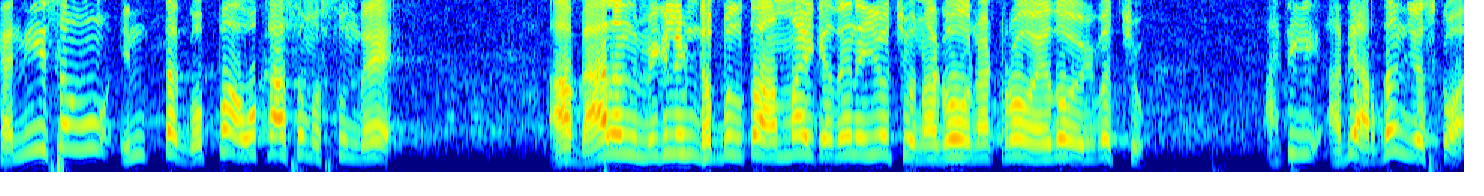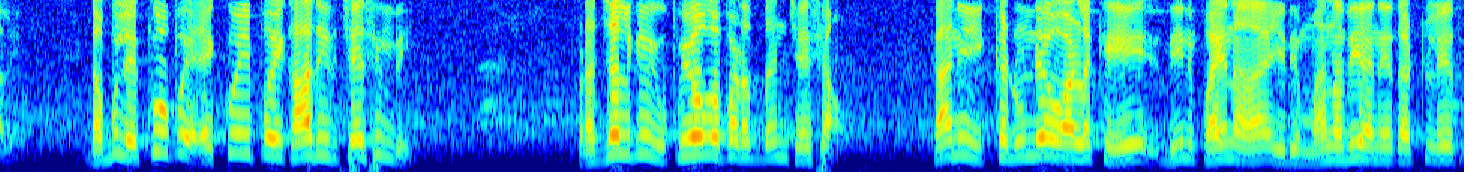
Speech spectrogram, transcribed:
కనీసం ఇంత గొప్ప అవకాశం వస్తుందే. ఆ బ్యాలెన్స్ మిగిలిన డబ్బులతో అమ్మాయికి ఏదైనా ఇవ్వచ్చు నగో నట్రో ఏదో ఇవ్వచ్చు. అది అది అర్థం చేసుకోవాలి. డబ్బులు ఎక్కువ ఎక్కువైపోయి కాదు ఇది చేసింది. ప్రజలకి ఉపయోగపడద్దని చేశాం. కానీ ఇక్కడ ఉండే వాళ్ళకి దీనిపైన ఇది మనది అనేటట్టు లేదు.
